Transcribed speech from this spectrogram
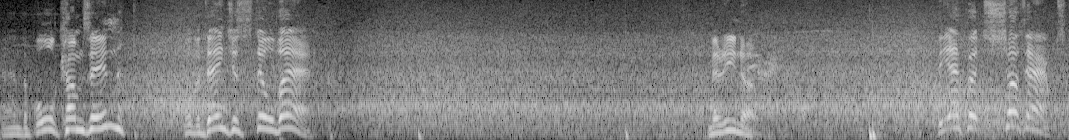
And the ball comes in. Well, the danger's still there. Merino. The effort shut out.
